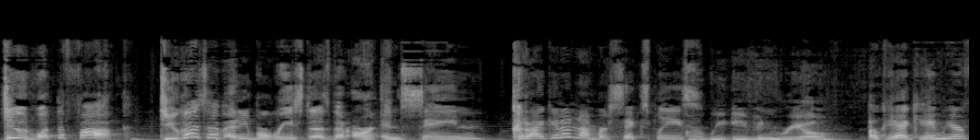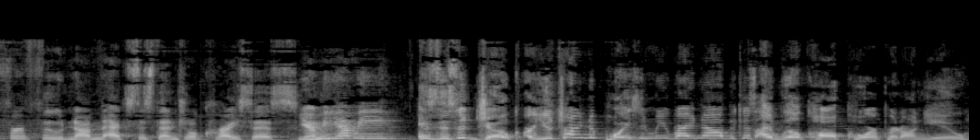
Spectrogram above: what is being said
Dude, what the fuck? Do you guys have any baristas that aren't insane? Could I get a number six, please? Are we even real? Okay, I came here for food, not an existential crisis. Yummy, yummy. Is this a joke? Are you trying to poison me right now? Because I will call corporate on you.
